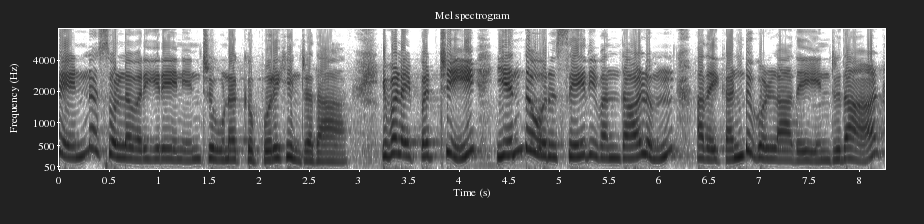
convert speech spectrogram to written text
என்ன சொல்ல வருகிறேன் என்று உனக்கு புரிகின்றதா? இவளை பற்றி எந்த ஒரு செய்தி வந்தாலும் அதை கண்டுகொள்ளாதே என்றுதான்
